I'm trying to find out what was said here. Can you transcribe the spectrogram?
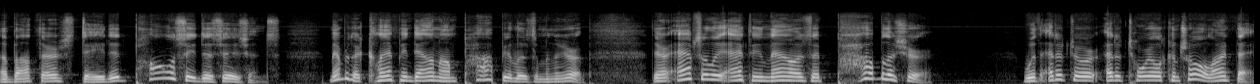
about their stated policy decisions. Remember, they're clamping down on populism in Europe. They're absolutely acting now as a publisher with editor, editorial control, aren't they?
